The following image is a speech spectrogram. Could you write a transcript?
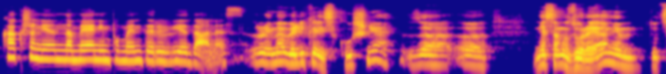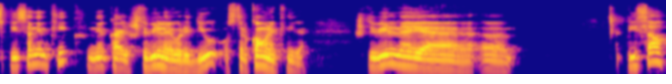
kakšen je namen in pomen te revije danes? Ima velike izkušnje z, ne samo z urejanjem, tudi s pisanjem knjig, nekaj številne je uredil, strokovne knjige. Številne je uh, pisal,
